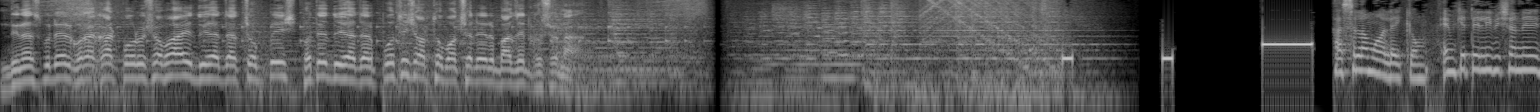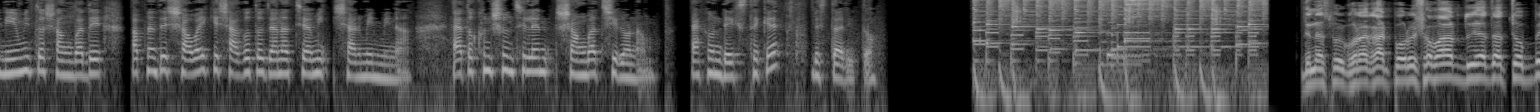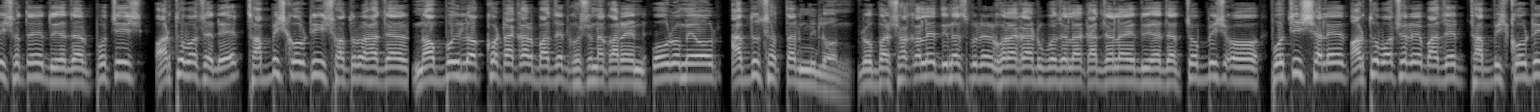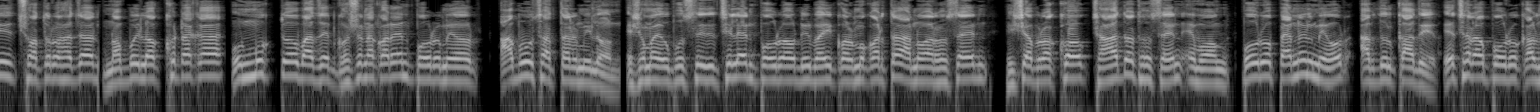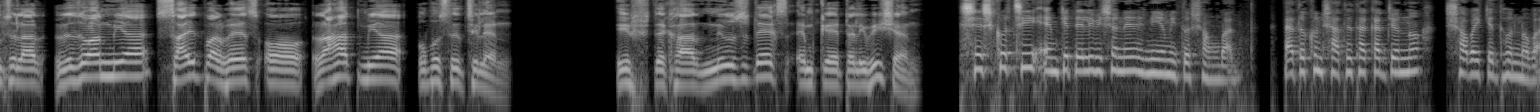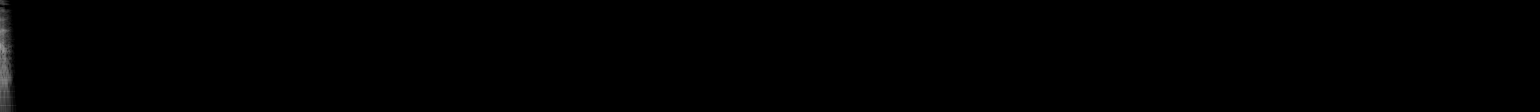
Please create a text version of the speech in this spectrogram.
দিনাজপুরের ঘোড়াঘাট পৌরসভায় দুই হাজার চব্বিশ হতে দুই হাজার অর্থ বছরের বাজেট ঘোষণা। আসসালামু আলাইকুম। এমকে টেলিভিশনের নিয়মিত সংবাদে আপনাদের সবাইকে স্বাগত জানাচ্ছি আমি শারমিন মিনা। এতক্ষণ শুনছিলেন সংবাদ শিরোনাম। এখন ডেস্ক থেকে বিস্তারিত। দিনাজপুর ঘোড়াঘাট পৌরসভার দুই হাজার চব্বিশ হতে দুই হাজার পঁচিশ অর্থ বছরে ছাব্বিশ কোটি সতেরো হাজার নব্বই লক্ষ টাকার বাজেট ঘোষণা করেন পৌর মেয়র আব্দুল সত্তার মিলন। রোববার সকালে দিনাজপুরের ঘোড়াঘাট উপজেলা কার্যালয়ে দুই হাজার চব্বিশ ও পঁচিশ সালের অর্থ বছরের বাজেট ছাব্বিশ কোটি সতেরো হাজার নব্বই লক্ষ টাকা উন্মুক্ত বাজেট ঘোষণা করেন পৌর মেয়র আবু সাত্তার মিলন। এ সময় উপস্থিত ছিলেন পৌর নির্বাহী কর্মকর্তা আনোয়ার হোসেন, হিসাব রক্ষক শাহাদত হোসেন এবং পৌর প্যানেল মেয়র আব্দুল কাদের। এছাড়াও পৌর কাউন্সিলর রিজওয়ান মিয়া, সাইদ পারভেজ ও রাহাত মিয়া উপস্থিত ছিলেন। Iftekhar news desk M K television. শেষ করছি এমকে টেলিভিশনের নিয়মিত সংবাদ। এতক্ষণ সাথে থাকার জন্য সবাইকে ধন্যবাদ।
